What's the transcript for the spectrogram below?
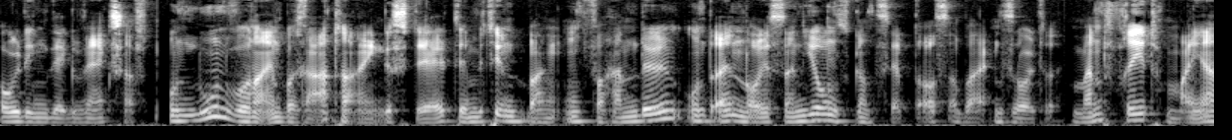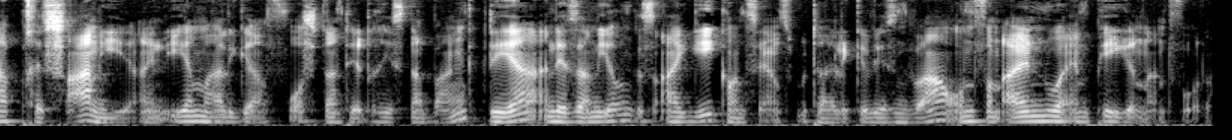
Holding der Gewerkschaften. Und nun wurde ein Berater eingestellt, der mit den Banken verhandeln und ein neues Sanierungskonzept ausarbeiten sollte. Manfred Meyer-Preschani, ein ehemaliger Vorstand der Dresdner Bank, der an der Sanierung des AEG-Konzerns beteiligt gewesen war und von allen nur MP genannt wurde.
